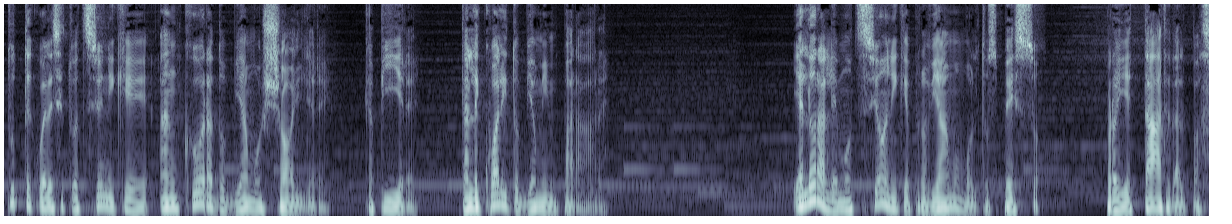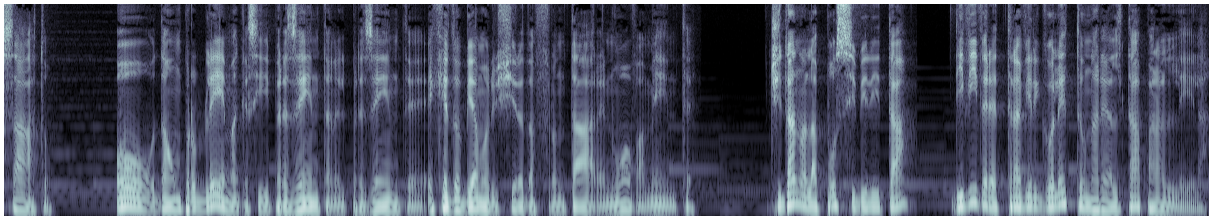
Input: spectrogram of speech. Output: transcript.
tutte quelle situazioni che ancora dobbiamo sciogliere, capire, dalle quali dobbiamo imparare. E allora le emozioni che proviamo molto spesso, proiettate dal passato o da un problema che si presenta nel presente e che dobbiamo riuscire ad affrontare nuovamente, ci danno la possibilità di vivere tra virgolette una realtà parallela.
